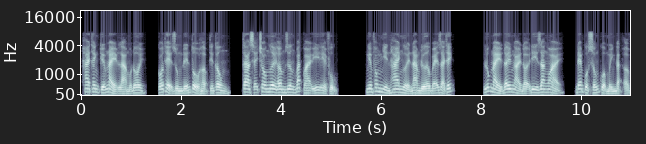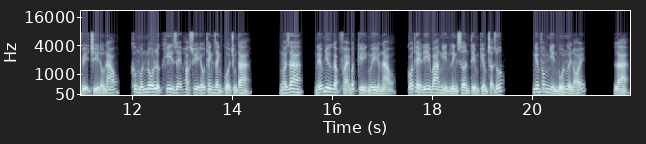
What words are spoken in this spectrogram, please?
Hai thanh kiếm này là một đôi, có thể dùng đến tổ hợp tiến công, ta sẽ cho ngươi âm dương bắt quái y hề phục. Nghiêm Phong nhìn hai người nam đứa bé giải thích. Lúc này đây ngài đợi đi ra ngoài, đem cuộc sống của mình đặt ở vị trí đầu não, không muốn nỗ lực khi dễ hoặc suy yếu thanh danh của chúng ta. Ngoài ra, nếu như gặp phải bất kỳ nguy hiểm nào, có thể đi 3000 linh sơn tìm kiếm trợ giúp. Nghiêm Phong nhìn bốn người nói, là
